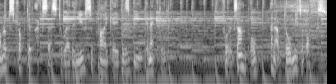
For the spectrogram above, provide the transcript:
unobstructed access to where the new supply cable is being connected. For example, an outdoor meter box.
